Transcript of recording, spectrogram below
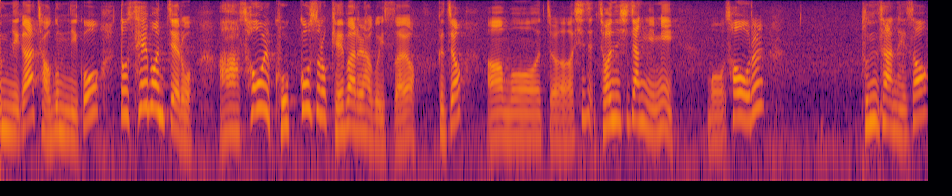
금리가 저금리고 또 세 번째로 아 서울 곳곳으로 개발을 하고 있어요. 그죠? 어뭐 저전 시장님이 뭐 서울을 분산해서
